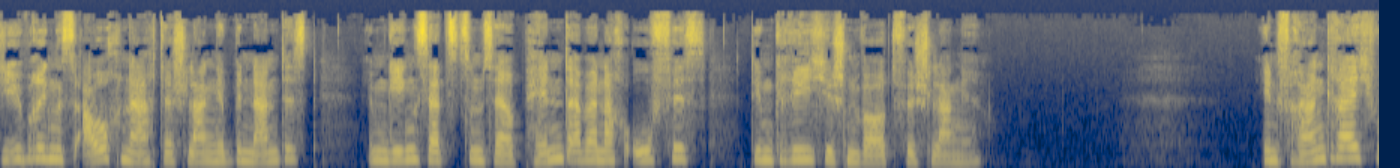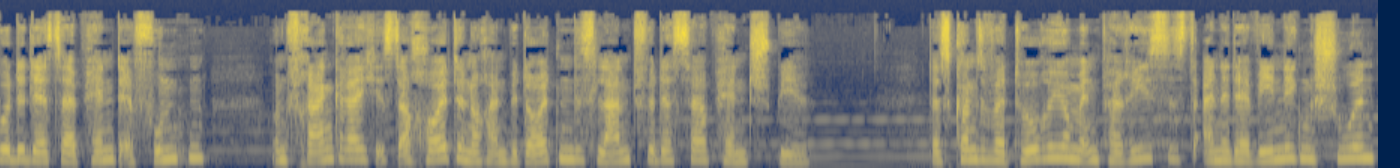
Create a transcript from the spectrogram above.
die übrigens auch nach der Schlange benannt ist, im Gegensatz zum Serpent aber nach Ophis, dem griechischen Wort für Schlange. In Frankreich wurde der Serpent erfunden und Frankreich ist auch heute noch ein bedeutendes Land für das Serpentspiel. Das Konservatorium in Paris ist eine der wenigen Schulen,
